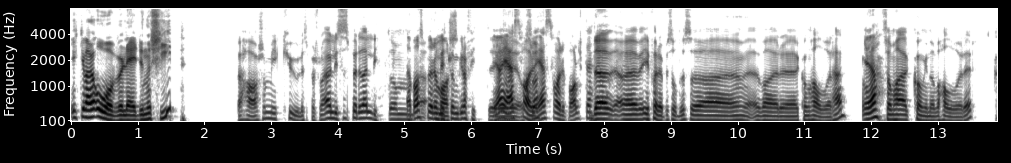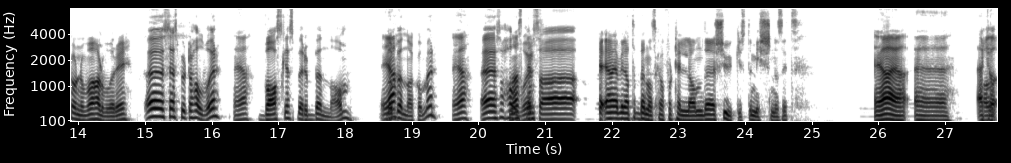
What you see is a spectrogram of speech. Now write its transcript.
Ikke være overlegen og kjip. Jeg har så mye kule spørsmål. Jeg har lyst til å spørre deg litt om, er bare spørre hva litt om graffiti Ja, jeg svarer, også. jeg svarer på alt, jeg. Det, uh, I forrige episode så uh, var uh, kong Halvor her, Ja. som er kongen over halvårer. Kongen over halvårer. Eh, så jeg spurte Halvor Ja. hva skal jeg spørre bønna om Ja. når bønna kommer. ja. Eh, så jeg Halvor sa Jeg vil at Bønna skal fortelle om det sjukeste missionet sitt. Ja, ja. Uh, jeg tror...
